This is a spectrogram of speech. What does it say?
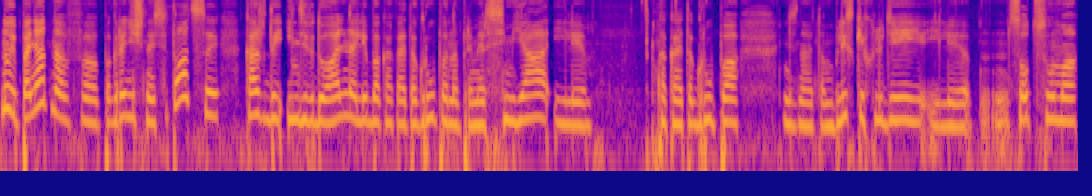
Ну и понятно, в пограничной ситуации каждый индивидуально, либо какая-то группа, например, семья или какая-то группа, не знаю, там, близких людей или социума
